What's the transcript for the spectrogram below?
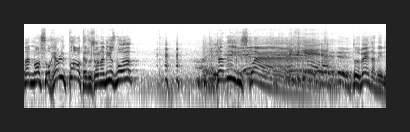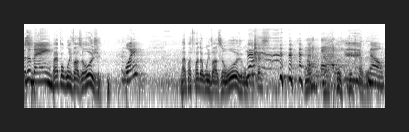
a nosso Harry Potter do jornalismo. Tamires Claire. Oi, Siqueira. Tudo bem, Tamires? Tudo bem. Vai pra alguma invasão hoje? Oi? Vai participar de alguma invasão hoje, algum protesto? Não? Não.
